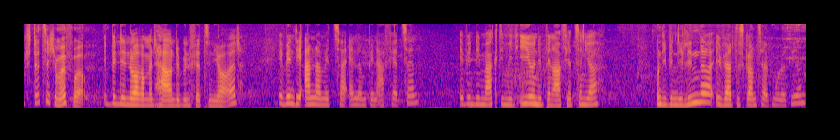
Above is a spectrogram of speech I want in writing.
Stellt euch einmal vor. Ich bin die Nora mit H und ich bin 14 Jahre alt. Ich bin die Anna mit zwei N und bin auch 14. Ich bin die Magdi mit I und ich bin auch 14 Jahre. Und ich bin die Linda, ich werde das Ganze halt moderieren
